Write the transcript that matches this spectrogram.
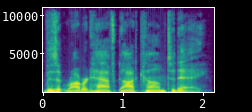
Visit RobertHalf.com today.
